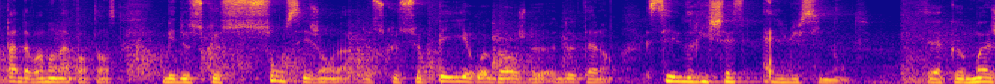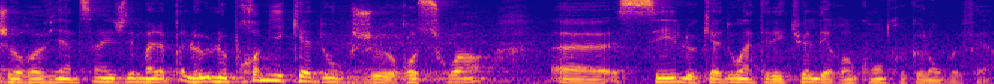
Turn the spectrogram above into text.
pas vraiment d'importance, mais de ce que sont ces gens-là, de ce que ce pays regorge de, talent. C'est une richesse hallucinante. C'est-à-dire que moi, je reviens de ça et le, premier cadeau que je reçois, euh, c'est le cadeau intellectuel des rencontres que l'on peut faire.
